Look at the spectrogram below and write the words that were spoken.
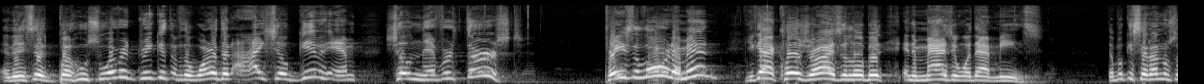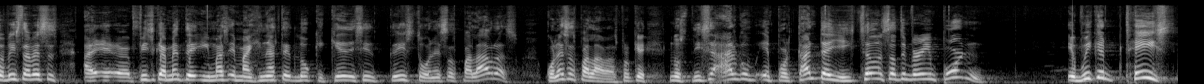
And then he says, But whosoever drinketh of the water that I shall give him shall never thirst. Praise the Lord. Amen. You got to close your eyes a little bit and imagine what that means. Tenemos que cerrar nuestra vista a veces eh, eh, físicamente y más imagínate lo que quiere decir Cristo en esas palabras, con esas palabras, porque nos dice algo importante allí. He's telling us something very important. If we could taste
